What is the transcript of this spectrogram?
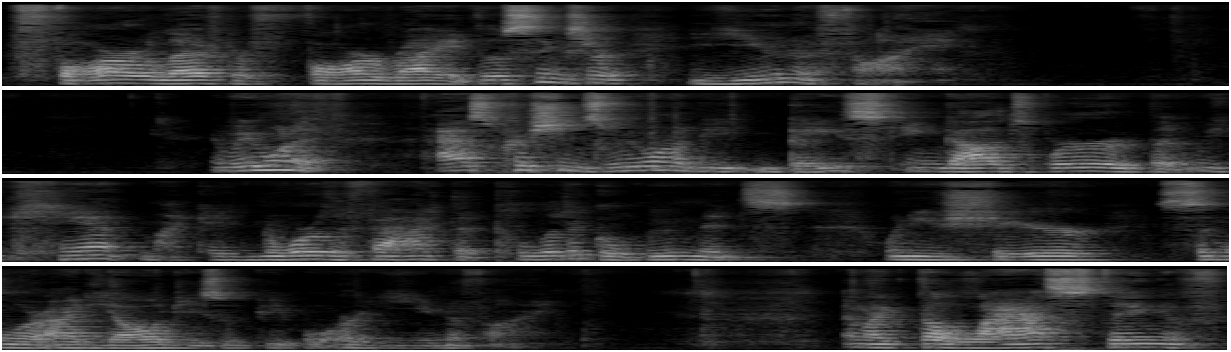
far left or far right. Those things are unifying. And we want to, as Christians, we want to be based in God's word, but we can't like ignore the fact that political movements, when you share similar ideologies with people, are unifying. And like the last thing of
